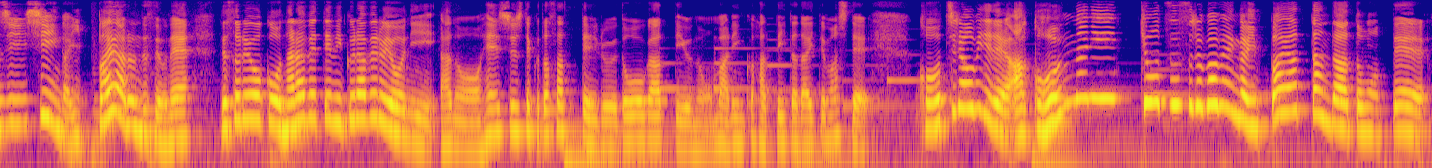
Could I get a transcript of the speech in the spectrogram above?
じシーンがいっぱいあるんですよね。で、それをこう並べて見比べるように、あの、編集してくださっている動画っていうのを、まあ、リンク貼っていただいてまして、こちらを見てね、あ、こんなに共通する場面がいっぱいあったんだと思って、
